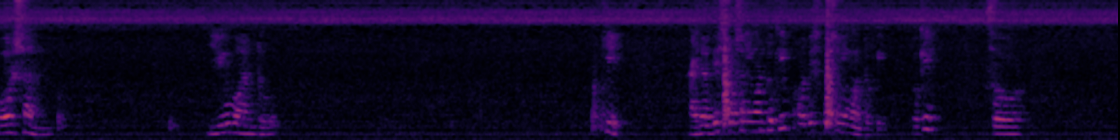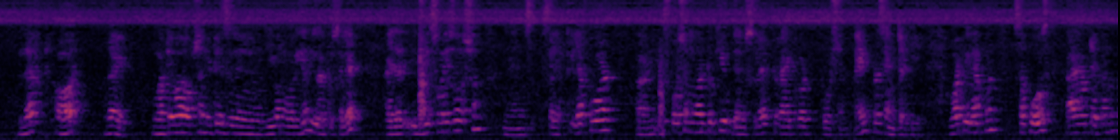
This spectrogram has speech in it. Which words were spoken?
portion you want to keep. Either this portion you want to keep or this portion you want to keep. Okay. So left or right. Whatever option it is uh, given over here you have to select. Either if this one is option then select leftward and this portion you want to keep then select rightward portion and press enter key. What will happen? Suppose I have taken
